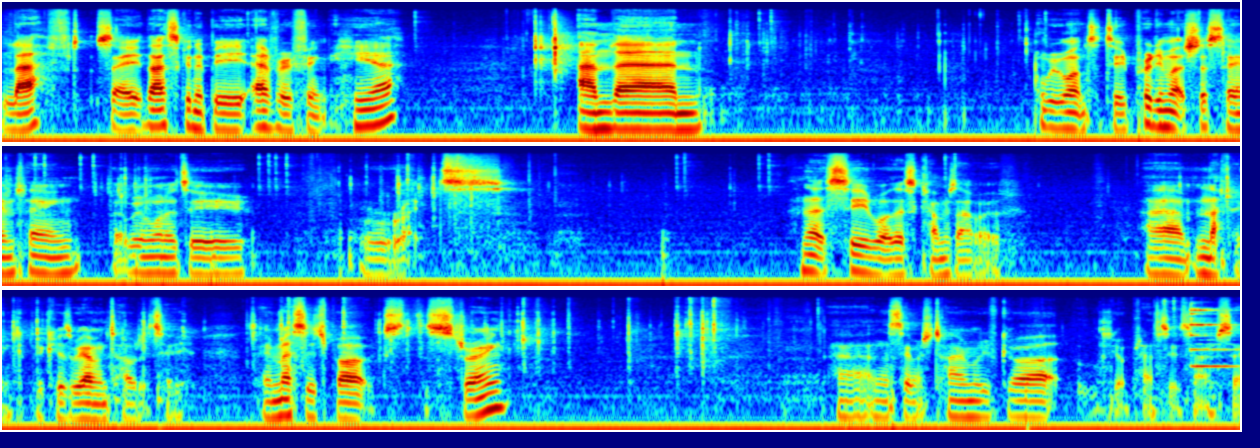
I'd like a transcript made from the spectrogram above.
left. So that's going to be everything here. And then we want to do pretty much the same thing, but we want to do right. And let's see what this comes out with. Um, nothing, because we haven't told it to. So message box, the string. And let's see how much time we've got. We've got plenty of time, so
